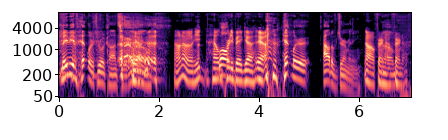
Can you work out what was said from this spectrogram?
Maybe if Hitler threw a concert. I don't know. I don't know. He held Well- pretty big. Yeah. Yeah. Hitler out of Germany. oh, fair enough. Um, Fair enough.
